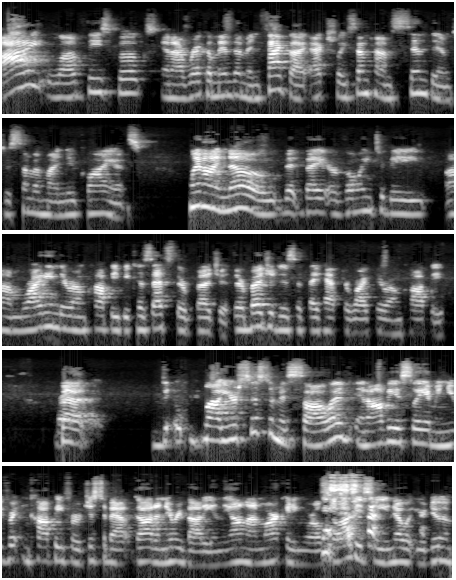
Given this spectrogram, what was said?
I love these books and I recommend them. In fact, I actually sometimes send them to some of my new clients when I know that they are going to be um, writing their own copy because that's their budget. Their budget is that they have to write their own copy. Right. But while your system is solid, and obviously, I mean, you've written copy for just about God and everybody in the online marketing world, so obviously you know what you're doing.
